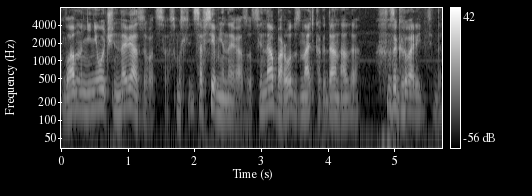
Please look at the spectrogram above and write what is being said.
главное не, не очень навязываться, в смысле совсем не навязываться, и наоборот знать, когда надо заговорить, да.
